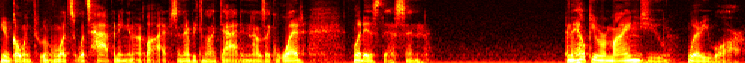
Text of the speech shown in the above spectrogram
you're going through and what's what's happening in our lives and everything like that. And I was like, what what is this? And and they help you remind you where you are.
